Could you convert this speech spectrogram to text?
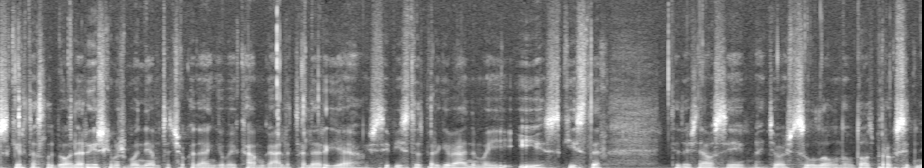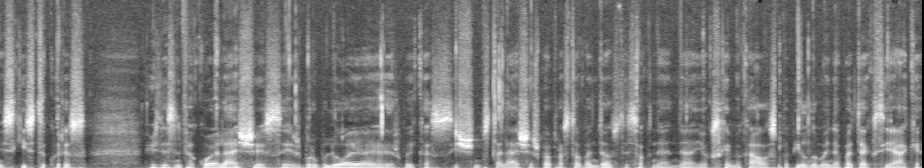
skirtas labiau alergiškiam žmonėm, tačiau kadangi vaikam gali ta alergija išsivystyti per gyvenimą į, į skystį, tai dažniausiai bent jau aš siūlau naudoti peroksidinį skystį, kuris išdezinfekuoja lęšį, jisai išburbuliuoja ir, ir vaikas išimsta lęšį iš paprasto vandens, tiesiog ne, ne joks chemikalas papildomai nepateks į akį.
